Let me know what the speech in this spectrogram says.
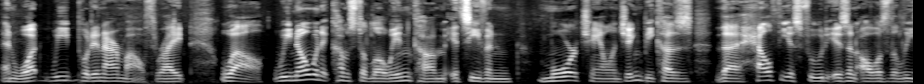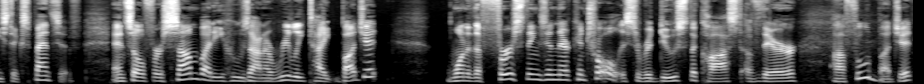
and what we put in our mouth, right? Well, we know when it comes to low income, it's even more challenging because the healthiest food isn't always the least expensive. And so for somebody who's on a really tight budget, one of the first things in their control is to reduce the cost of their uh, food budget.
